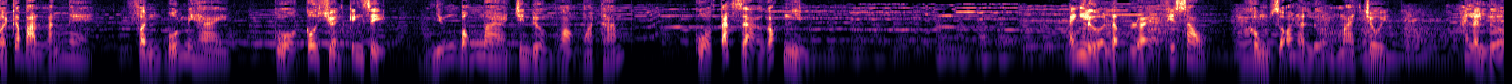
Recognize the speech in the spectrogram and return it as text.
mời các bạn lắng nghe phần 42 của câu chuyện kinh dị Những bóng ma trên đường Hoàng Hoa Thám của tác giả Góc Nhìn. Ánh lửa lập lòe phía sau, không rõ là lửa ma trôi hay là lửa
